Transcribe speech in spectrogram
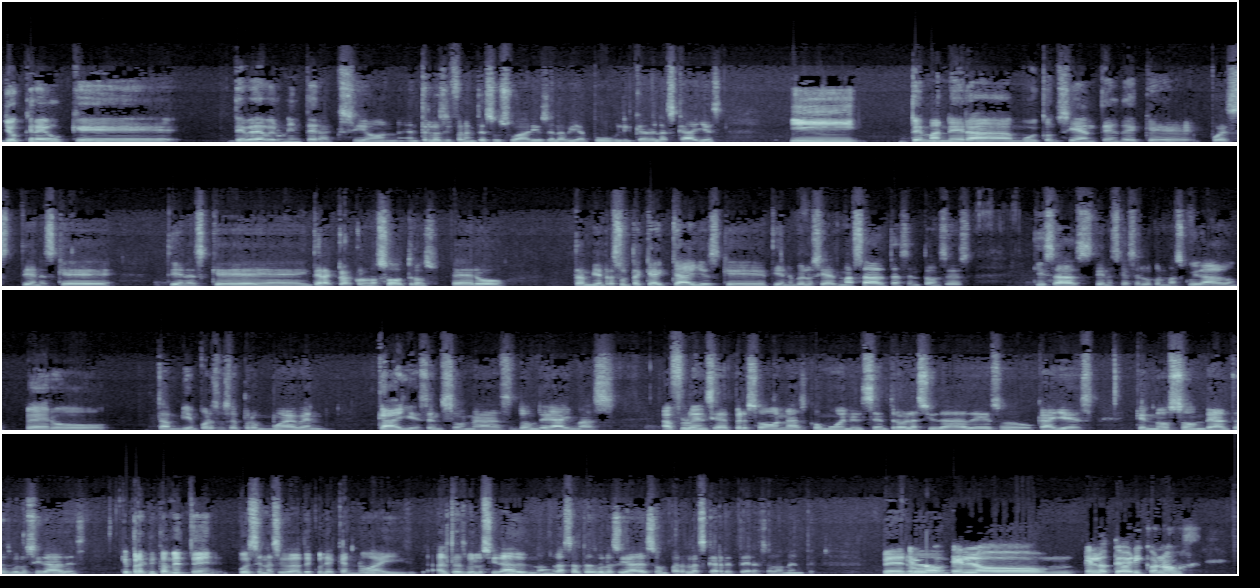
yo creo que debe de haber una interacción entre los diferentes usuarios de la vía pública, de las calles, y de manera muy consciente de que pues tienes que tienes que interactuar con los otros, pero también resulta que hay calles que tienen velocidades más altas, entonces quizás tienes que hacerlo con más cuidado, pero también por eso se promueven calles en zonas donde hay más afluencia de personas, como en el centro de las ciudades o calles que no son de altas velocidades, que prácticamente pues en la ciudad de Culiacán no hay altas velocidades, ¿no? Las altas velocidades son para las carreteras solamente. Pero... En lo, en lo, en lo teórico, ¿no?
